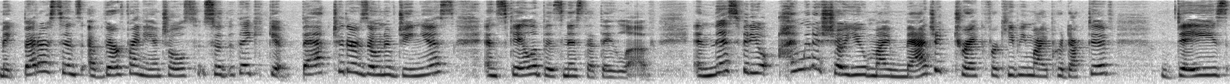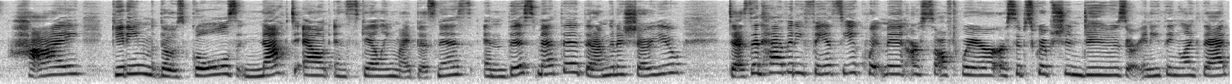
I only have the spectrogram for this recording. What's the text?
make better sense of their financials so that they can get back to their zone of genius and scale a business that they love. In this video, I'm gonna show you my magic trick for keeping my productive days high, getting those goals knocked out and scaling my business. And this method that I'm gonna show you doesn't have any fancy equipment or software or subscription dues or anything like that.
